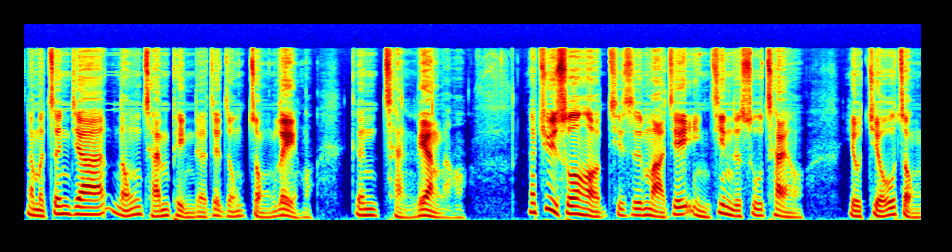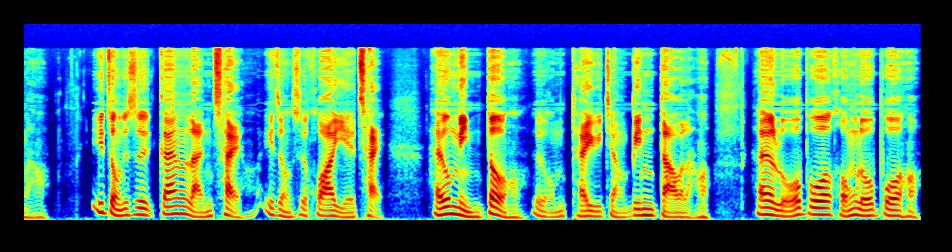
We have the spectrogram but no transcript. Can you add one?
那么，增加农产品的这种种类哈跟产量了哈。那据说哈，其实马街引进的蔬菜哦有九种了哈。一种就是甘蓝菜哈，一种是花椰菜，还有敏豆哈，就是我们台语讲冰刀了哈。还有萝卜、红萝卜哈，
